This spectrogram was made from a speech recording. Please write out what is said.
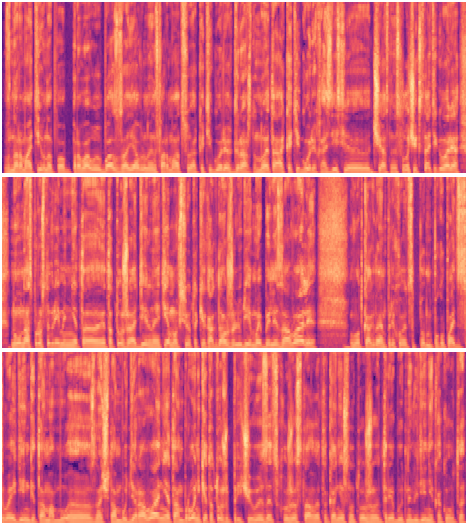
в нормативно-правовую базу заявленную информацию о категориях граждан. Но это о категориях, а здесь э, частный случай. Кстати говоря, ну у нас просто времени нет, э, это тоже отдельная тема. Все-таки, когда уже людей мобилизовали, вот когда им приходится покупать за свои деньги там, э, значит, обмундирование, там броники, это тоже притча в языцах уже стало. Это, конечно, тоже требует наведения какого-то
